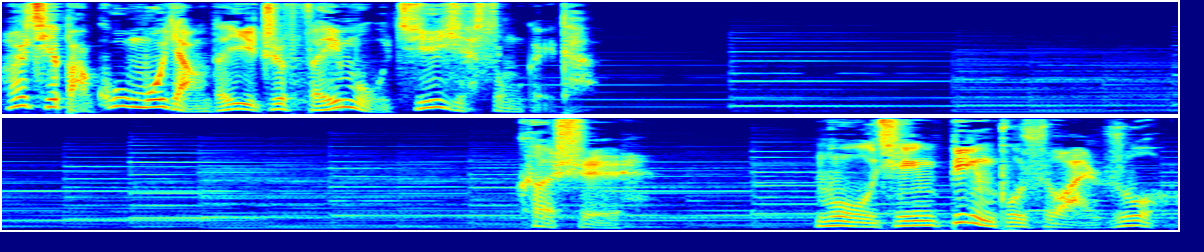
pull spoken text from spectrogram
而且把姑母养的一只肥母鸡也送给他。可是，母亲并不软弱。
